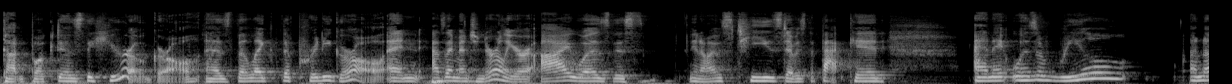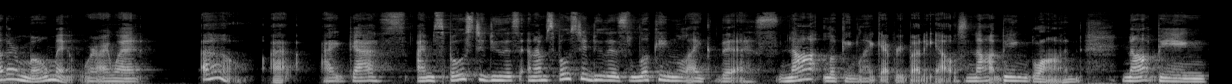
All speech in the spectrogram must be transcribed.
got booked as the hero girl, as the, like the pretty girl. And as I mentioned earlier, I was this, you know, I was teased. I was the fat kid and it was a real, another moment where I went, Oh, I, I guess I'm supposed to do this and I'm supposed to do this looking like this, not looking like everybody else, not being blonde, not being,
